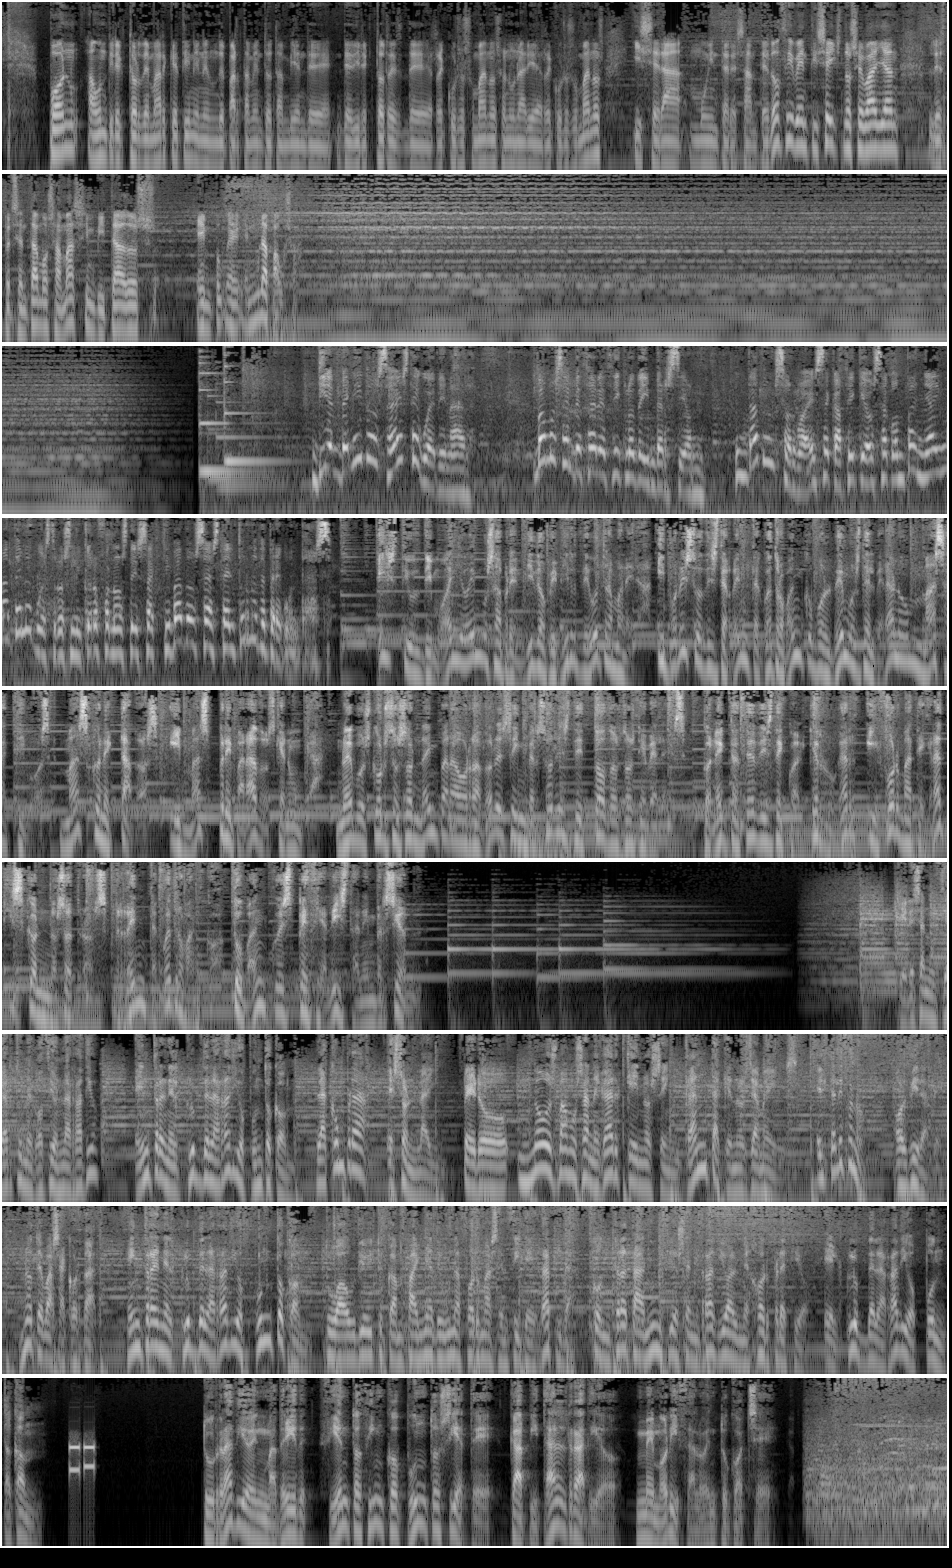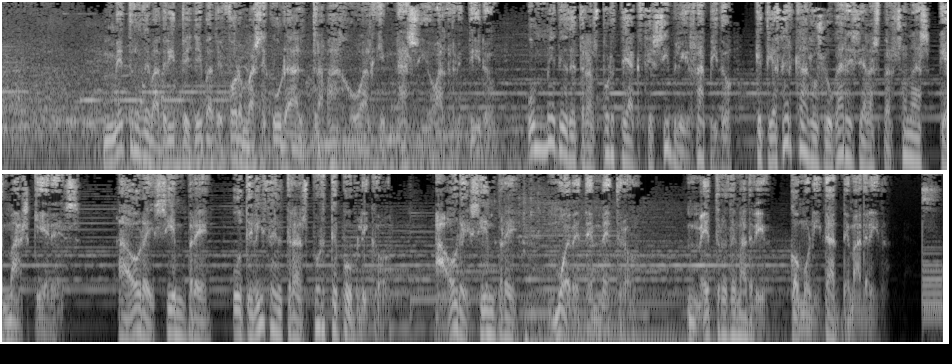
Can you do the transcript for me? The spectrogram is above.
pon a un director de marketing en un departamento también de, directores de recursos humanos, en un área de recursos humanos, y será muy interesante. 12 y 26, no se vayan, les presentamos a más invitados en una pausa. Bienvenidos a este webinar. Vamos a empezar el ciclo de inversión. Dad un sorbo a ese café que os acompaña y mantened vuestros micrófonos desactivados hasta el turno de preguntas. Este último año hemos aprendido a vivir de otra manera y por eso desde Renta 4 Banco volvemos del verano más activos, más conectados y más preparados que nunca. Nuevos cursos online para ahorradores e inversores de todos los niveles. Conéctate desde cualquier lugar y fórmate gratis con nosotros. Renta 4 Banco, tu banco especialista en inversión. ¿Quieres anunciar tu negocio en la radio? Entra en el clubdelaradio.com. La compra es online, pero no os vamos a negar que nos encanta que nos llaméis. El teléfono, olvídate, no te vas a acordar. Entra en el clubdelaradio.com. Tu audio y tu campaña de una forma sencilla y rápida. Contrata anuncios en radio al mejor precio. elclubdelaradio.com. Tu radio en Madrid 105.7, Capital Radio. Memorízalo en tu coche. Metro de Madrid te lleva de forma segura al trabajo, al gimnasio, al retiro. Un medio de transporte accesible y rápido que te acerca a los lugares y a las personas que más quieres. Ahora y siempre, utiliza el transporte público. Ahora y siempre, muévete en Metro. Metro de Madrid, Comunidad de Madrid.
